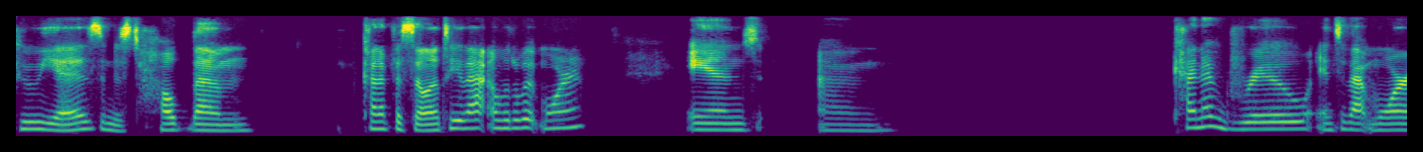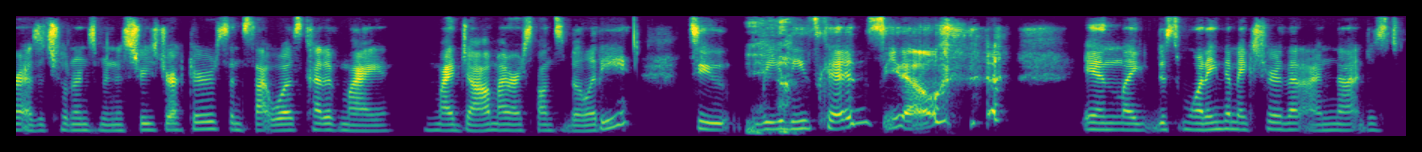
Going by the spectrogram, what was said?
who he is and just help them kind of facilitate that a little bit more. And, um, kind of grew into that more as a children's ministries director since that was kind of my my job my responsibility to Yeah. lead these kids you know and like just wanting to make sure that i'm not just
